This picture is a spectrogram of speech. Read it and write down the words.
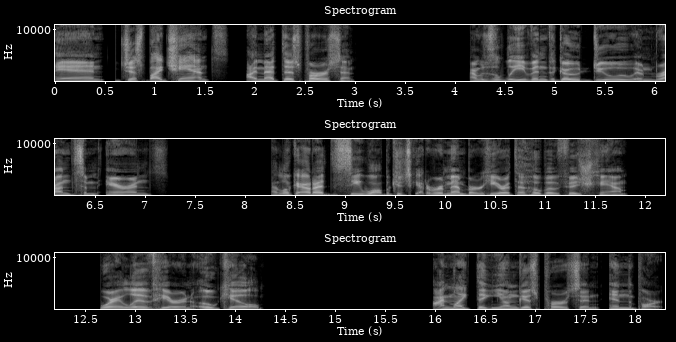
And just by chance, I met this person. I was leaving to go do and run some errands. I look out at the seawall because you got to remember here at the Hobo Fish Camp, where I live here in Oak Hill, I'm like the youngest person in the park.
